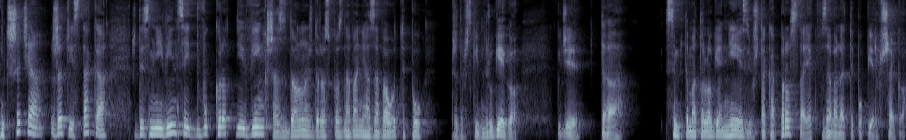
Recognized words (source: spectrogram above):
I trzecia rzecz jest taka, że to jest mniej więcej dwukrotnie większa zdolność do rozpoznawania zawału typu przede wszystkim drugiego, gdzie ta symptomatologia nie jest już taka prosta jak w zawale typu pierwszego.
